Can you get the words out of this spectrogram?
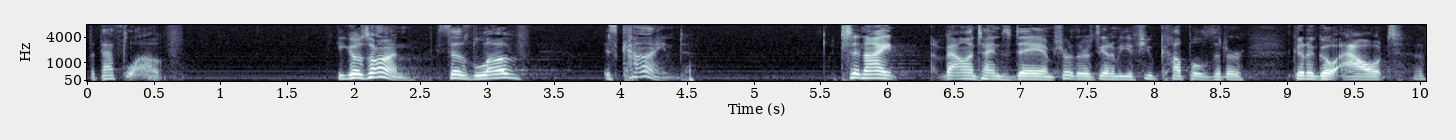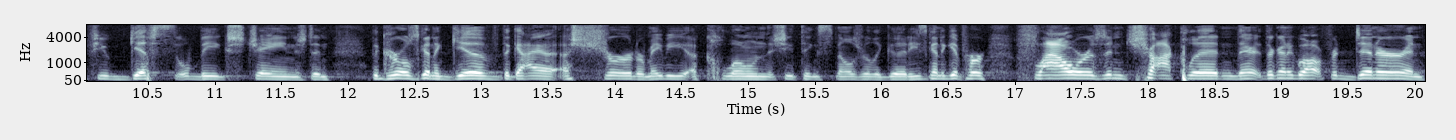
But that's love. He goes on. He says, Love is kind. Tonight, Valentine's Day, I'm sure there's going to be a few couples that are going to go out. A few gifts will be exchanged, and the girl's going to give the guy a, a, shirt or maybe a cologne that she thinks smells really good. He's going to give her flowers and chocolate, and they're, they're going to go out for dinner, and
